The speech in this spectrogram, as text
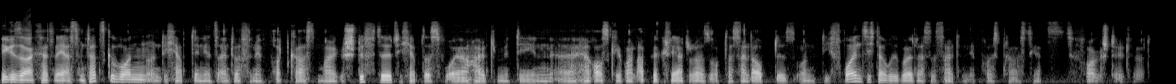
Wie gesagt, hat den ersten Platz gewonnen und ich habe den jetzt einfach für den Podcast mal gestiftet. Ich habe das vorher halt mit den äh, Herausgebern abgeklärt oder so, ob das erlaubt ist und die freuen sich darüber, dass es halt in dem Podcast jetzt vorgestellt wird.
